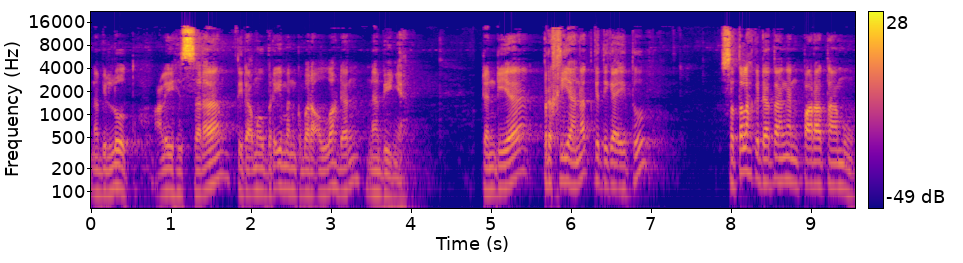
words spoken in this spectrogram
Nabi Lut alaihi salam tidak mau beriman kepada Allah dan nabinya. Dan dia berkhianat ketika itu setelah kedatangan para tamu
